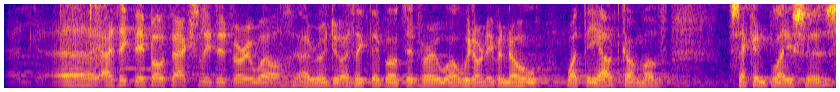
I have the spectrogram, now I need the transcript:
And uh, I think they both actually did very well. I really do. I think they both did very well. We don't even know what the outcome of second place is.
